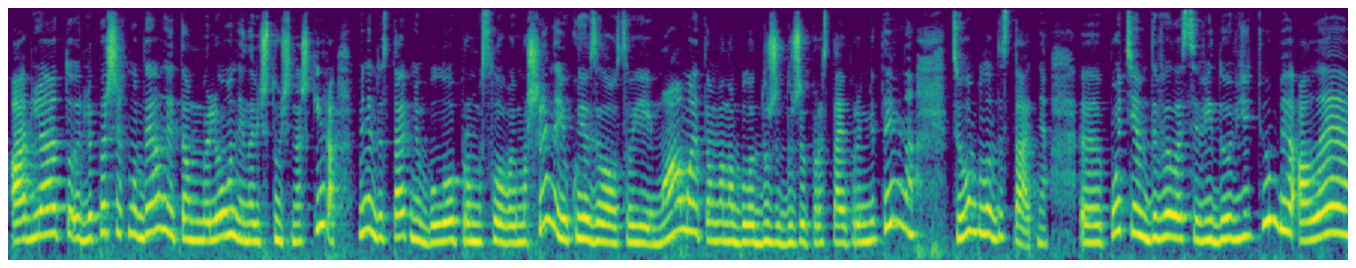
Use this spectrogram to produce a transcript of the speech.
А для, для перших моделей, там мільйон і навіть штучна шкіра, мені достатньо було промислової машини, яку я взяла у своєї мами. Там вона була дуже дуже проста і примітивна. Цього було достатньо. Е, Потім дивилася відео в Ютубі, але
